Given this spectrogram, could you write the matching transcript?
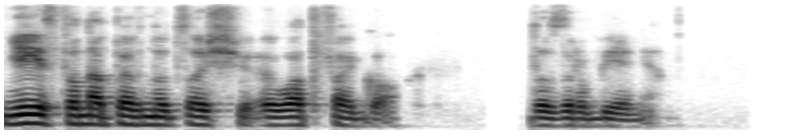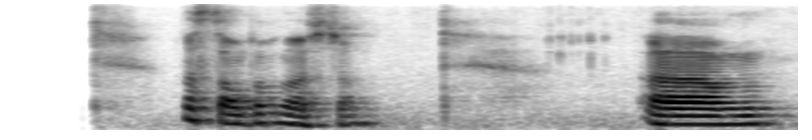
nie jest to na pewno coś łatwego do zrobienia. No z całą pewnością. Um,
